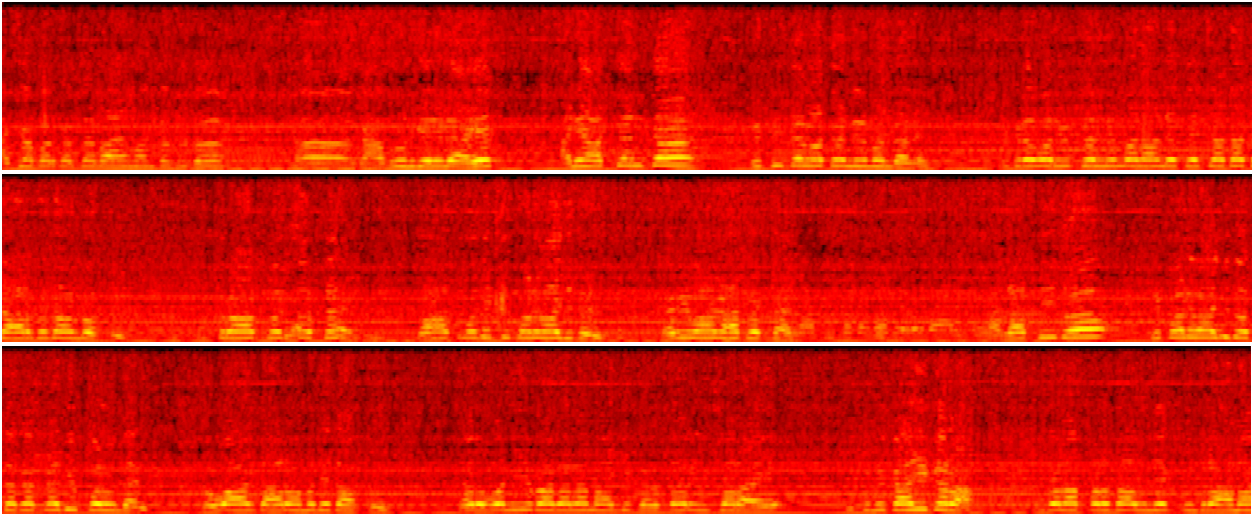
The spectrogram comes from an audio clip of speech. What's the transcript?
अशा प्रकारच्या बाया माणसं सुद्धा घाबरून गेलेले आहेत. आणि अत्यंत भीतीचं वातावरण निर्माण झालंय. तिकडे वर विठ्ठल लिंबाला आणलं त्याच्या आता अर्ध जाऊन बघतो कुत्र आतमध्ये असतंय तो आतमध्ये टिपाड वाजतोय तरी वाघ हातत नाही. रात्री तो टिपाड वाजित होता का कधी पळून जाईल? तो वाघ दारामध्ये टाकतो तर वन विभागाला माझी खरं तर इशारा आहे की तुम्ही काही करा. उद्याला परत अजून एक पिंजरा आणा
